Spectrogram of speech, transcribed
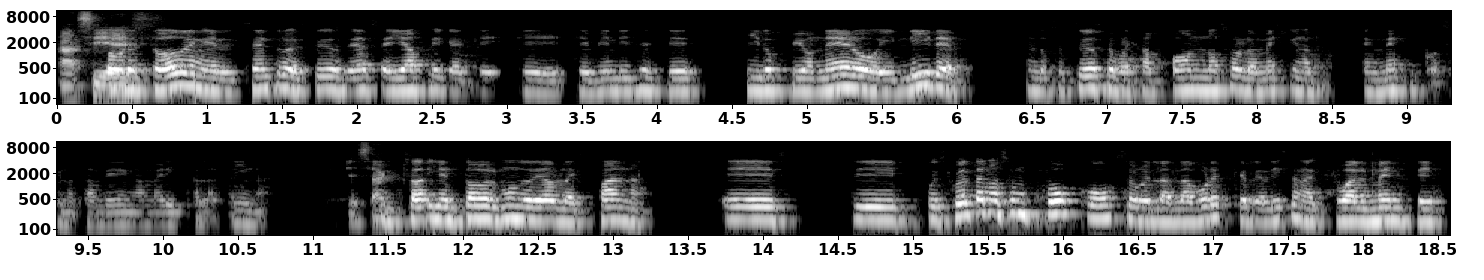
Así Sobre todo en el Centro de Estudios de Asia y África, que, que, que bien dices que has sido pionero y líder en los estudios sobre Japón, no solo en México, en México sino también en América Latina. Exacto. Y, en todo el mundo de habla hispana. Este, pues cuéntanos un poco sobre las labores que realizan actualmente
